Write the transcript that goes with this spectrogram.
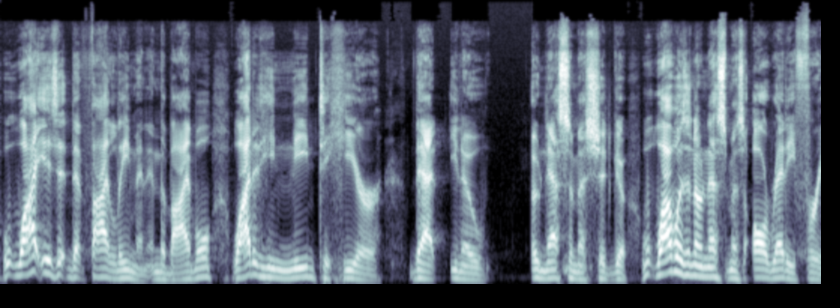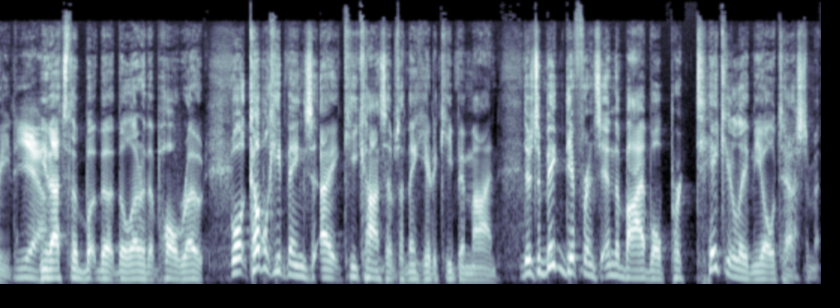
why is it that Philemon in the Bible? Why did he need to hear that? You know. Onesimus should go. Why wasn't Onesimus already freed? Yeah. You know, that's the, the the letter that Paul wrote. Well, a couple key things, uh, key concepts I think here to keep in mind. There's a big difference in the Bible, particularly in the Old Testament.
